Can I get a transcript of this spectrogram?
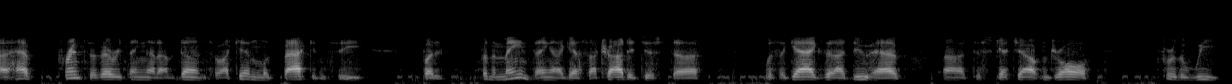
I have prints of everything that I've done, so I can look back and see. But for the main thing, I guess I try to just uh, with the gags that I do have uh, to sketch out and draw for the week.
